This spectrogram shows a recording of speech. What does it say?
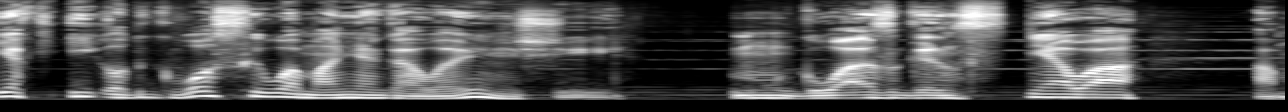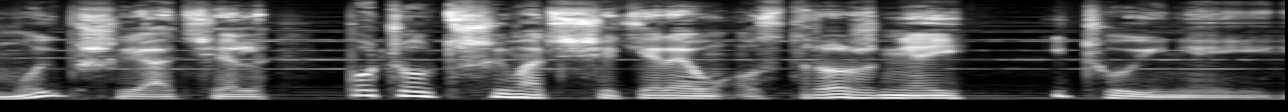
jak i odgłosy łamania gałęzi. Mgła zgęstniała, a mój przyjaciel począł trzymać siekierę ostrożniej i czujniej.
